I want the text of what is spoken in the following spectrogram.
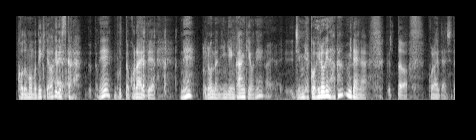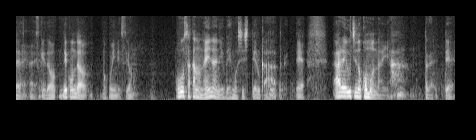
子供もできたわけですから、はいはいね。ぐっとこらえてね。いろんな人間関係をね、はいはい。人脈を広げなあかんみたいなぐっとこらえたりしてたんですけど、で今度は僕にですよ「大阪の何々弁護士知ってるか?」とか言って「あれうちの顧問なんや」とか言って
